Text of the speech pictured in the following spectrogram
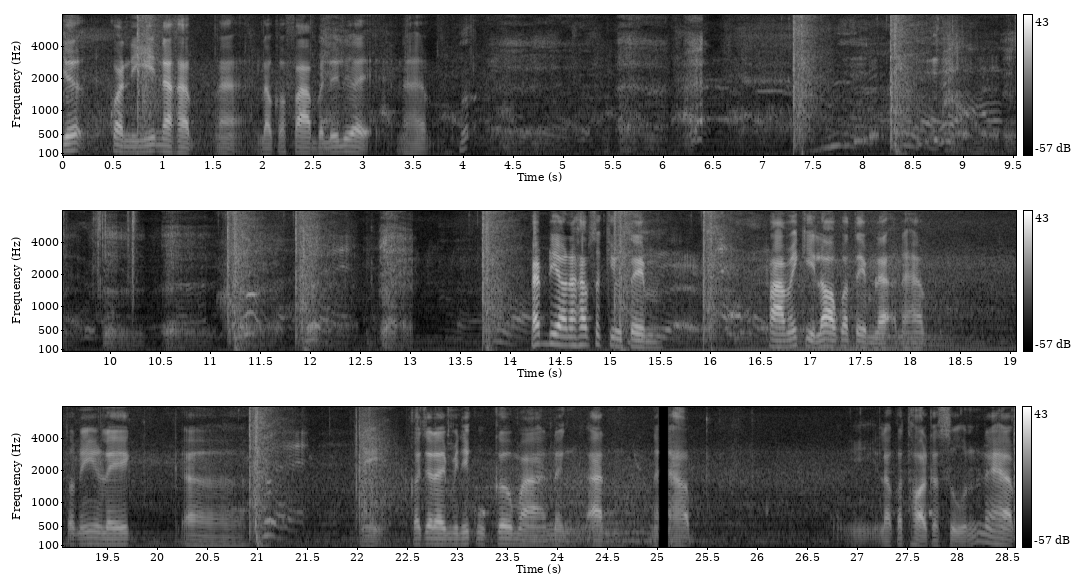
เยอะกว่านี้นะครับอ่าเราก็ฟาร์มไปเรื่อย ๆ นะครับ แป๊บเดียวนะครับสกิลเต็มฟาไม่กี่รอบก็เต็มแล้วนะครับ ตัวนี้เล็กเอ่อนี่ก็จะได้มินิ Google มา 1 อันนะครับนี่เราก็ถอดกระสุนนะครับ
